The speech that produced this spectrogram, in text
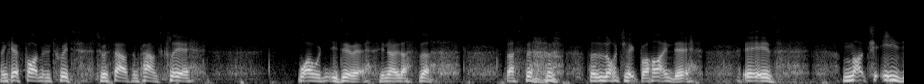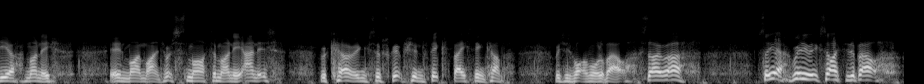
and get 500 quid to a thousand pounds clear, why wouldn't you do it? You know, that's the that's the, the logic behind it. It is much easier money in my mind, much smarter money, and it's recurring subscription fixed based income, which is what I'm all about. So, uh, so yeah, really excited about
